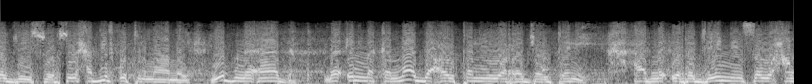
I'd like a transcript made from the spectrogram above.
rajayso sida xadiidku tilmaamay yabna aadam maa inaka maa dacawtanii wa rajawtanii aadna i rajaynaysa waxaan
